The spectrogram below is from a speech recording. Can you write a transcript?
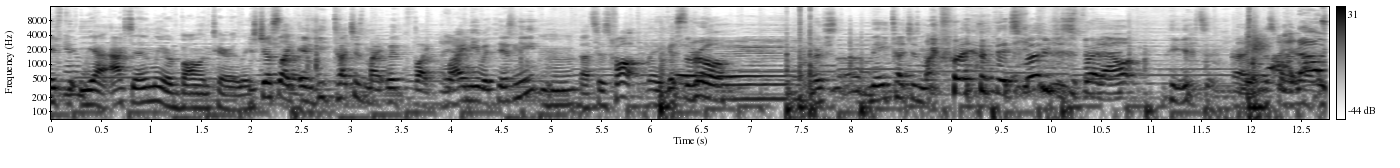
if, if yeah, accidentally or voluntarily. It's just like if he touches my with like my knee with his knee, mm-hmm. that's his fault. Then he gets the rule. Or if Nate touches my foot with his foot, you just spread out. He gets it. All right, let's figure it out.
